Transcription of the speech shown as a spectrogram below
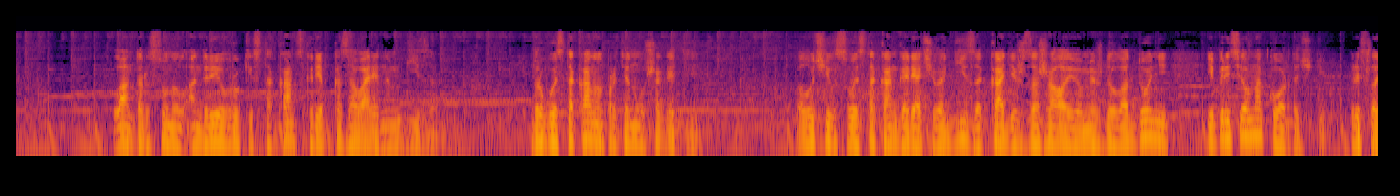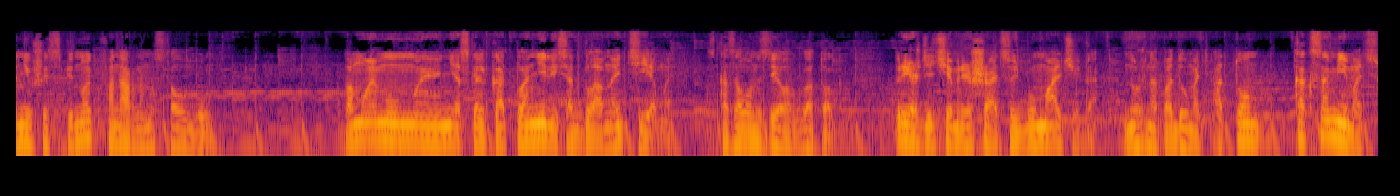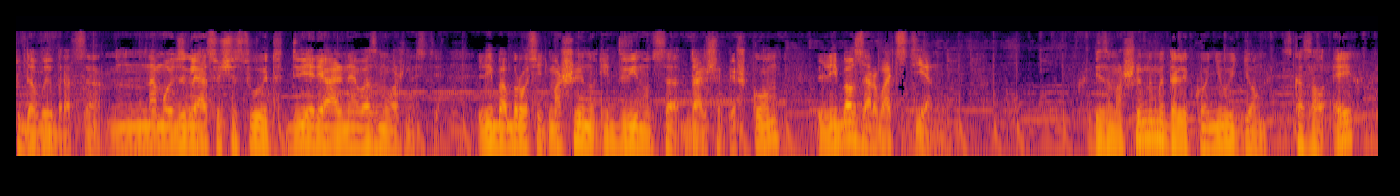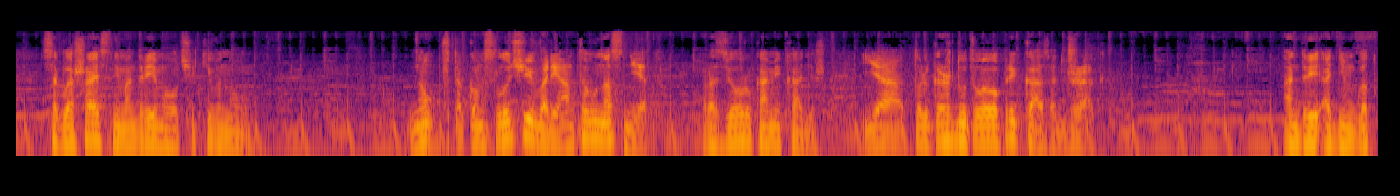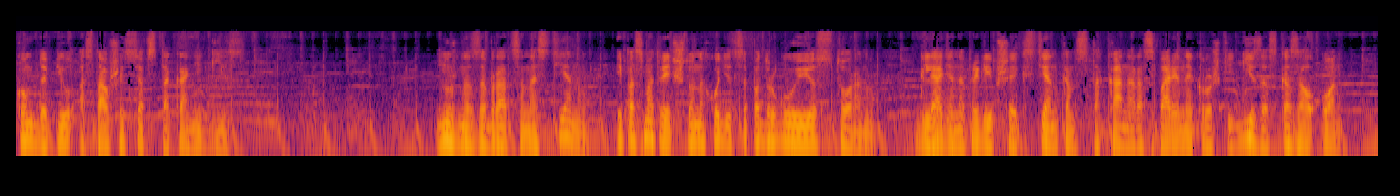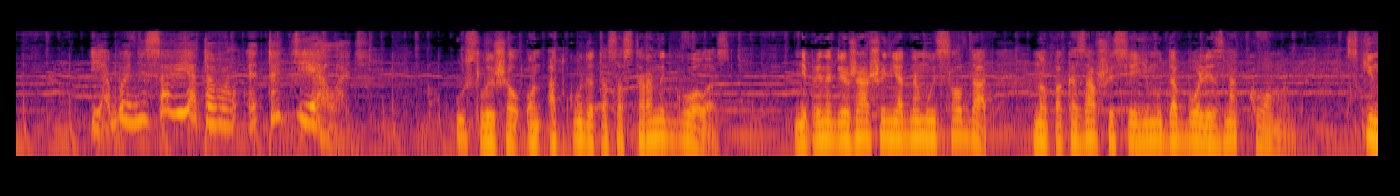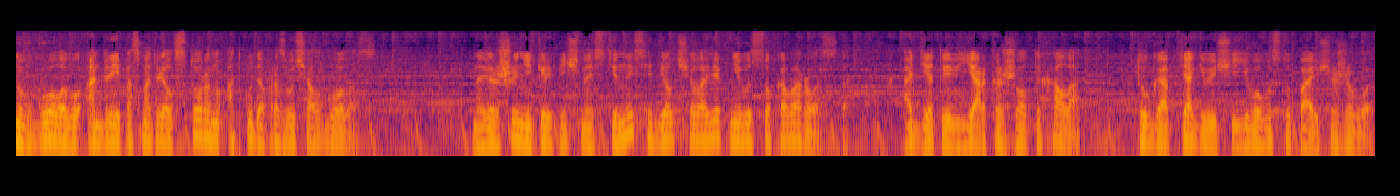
Лантер сунул Андрею в руки стакан с крепко заваренным гизом. Другой стакан он протянул Шагади. Получив свой стакан горячего гиза, Кадиш зажал ее между ладоней и присел на корточки, прислонившись спиной к фонарному столбу. «По-моему, мы несколько отклонились от главной темы», — сказал он, сделав глоток. «Прежде чем решать судьбу мальчика, нужно подумать о том, как самим отсюда выбраться. На мой взгляд, существует две реальные возможности. Либо бросить машину и двинуться дальше пешком, либо взорвать стену. «Без машины мы далеко не уйдем», — сказал Эйх, Соглашаясь с ним, Андрей молча кивнул. «Ну, в таком случае вариантов у нас нет», — развел руками Кадиш. «Я только жду твоего приказа, Джак». Андрей одним глотком допил оставшийся в стакане гиз. Нужно забраться на стену и посмотреть, что находится по другую ее сторону. Глядя на прилипшие к стенкам стакана распаренные крошки гиза, сказал он — я бы не советовал это делать. Услышал он откуда-то со стороны голос, не принадлежавший ни одному из солдат, но показавшийся ему до боли знакомым. Скинув голову, Андрей посмотрел в сторону, откуда прозвучал голос. На вершине кирпичной стены сидел человек невысокого роста, одетый в ярко-желтый халат, туго обтягивающий его выступающий живот.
